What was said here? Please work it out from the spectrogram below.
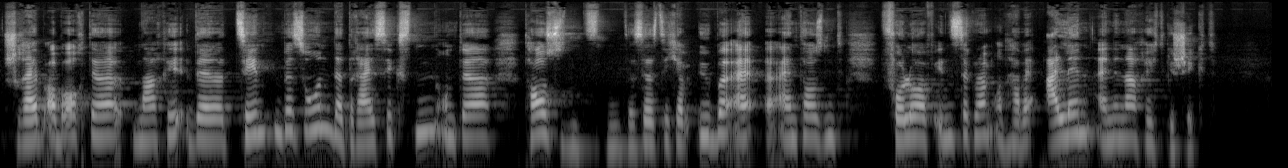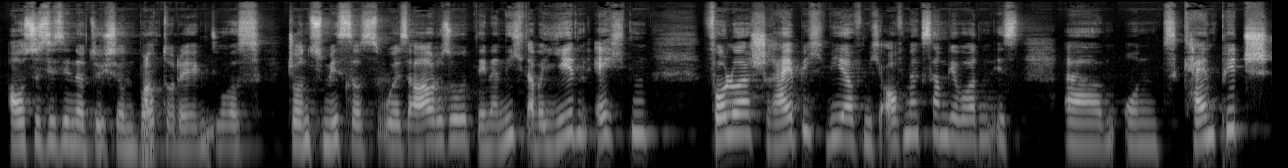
Schreib aber auch der, Nachricht, der zehnten Person, der dreißigsten und der tausendsten. Das heißt, ich habe über 1000 Follower auf Instagram und habe allen eine Nachricht geschickt. Außer sie sind natürlich so ein Bot oder irgendwas, John Smith aus USA oder so, denen nicht. Aber jeden echten Follower schreibe ich, wie er auf mich aufmerksam geworden ist. Ähm, und kein Pitch,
